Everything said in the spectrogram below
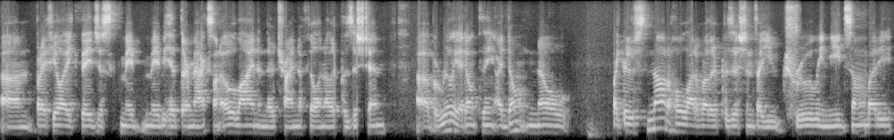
Um, but I feel like they just may, maybe hit their max on O line and they're trying to fill another position. Uh, but really, I don't think, I don't know. Like, there's not a whole lot of other positions that you truly need somebody.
